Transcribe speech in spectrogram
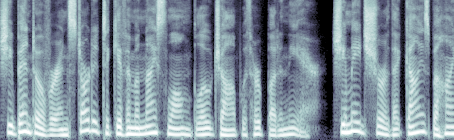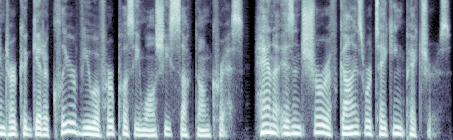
She bent over and started to give him a nice long blow job with her butt in the air. She made sure that guys behind her could get a clear view of her pussy while she sucked on Chris. Hannah isn't sure if guys were taking pictures,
